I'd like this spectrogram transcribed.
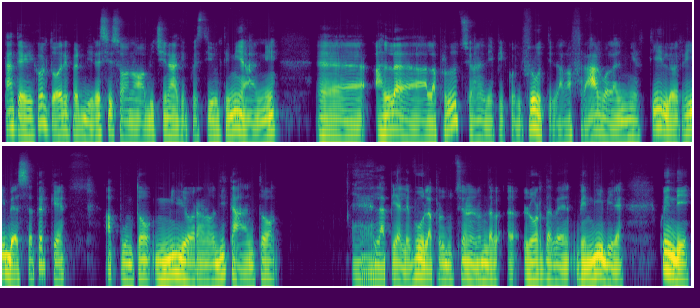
Tanti agricoltori, per dire, si sono avvicinati in questi ultimi anni eh, alla, alla, produzione dei piccoli frutti, dalla fragola, il mirtillo, il ribes, perché appunto migliorano di tanto eh, la PLV, la produzione lorda, eh, lorda vendibile. Quindi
